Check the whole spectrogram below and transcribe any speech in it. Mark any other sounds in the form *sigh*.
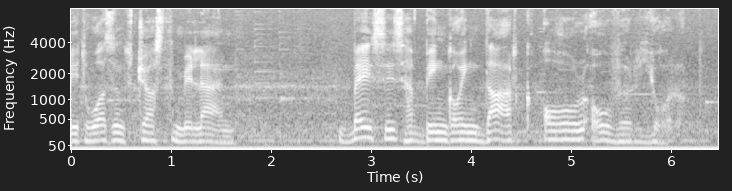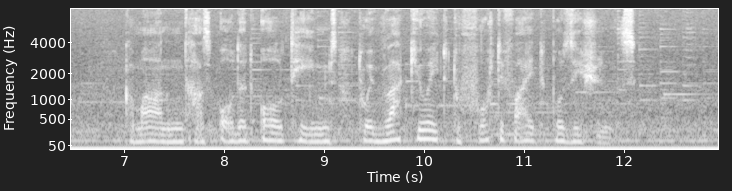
It wasn't just Milan. Bases have been going dark all over Europe. Command has ordered all teams to evacuate to fortified positions.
